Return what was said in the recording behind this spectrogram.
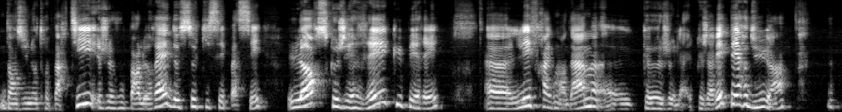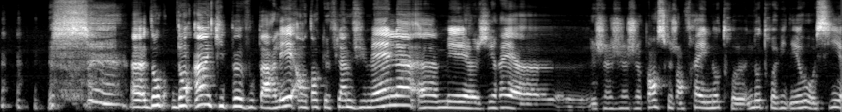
dans une autre partie, je vous parlerai de ce qui s'est passé lorsque j'ai récupéré euh, les fragments d'âme euh, que, j'avais perdus. Hein. Euh, donc, dont un qui peut vous parler en tant que flamme jumelle, mais j'irai, je, pense que j'en ferai une autre, vidéo aussi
